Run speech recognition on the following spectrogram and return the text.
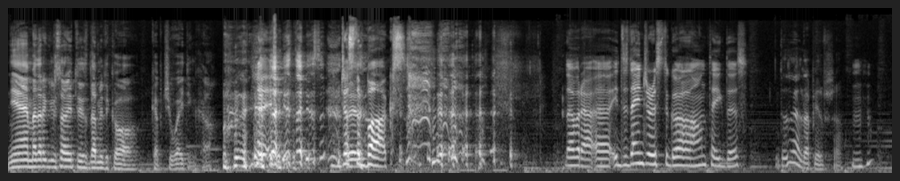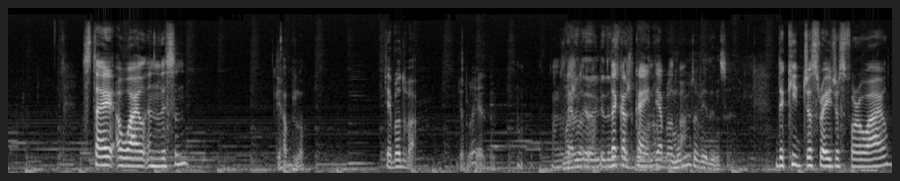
Nie, Metal Gear Solid to jest dla mnie tylko captivating, ha? to jest, Just a box. Dobra, e, it's dangerous to go alone, take this. To Zelda pierwsza. Mhm. Stay a while and listen. Diablo. Diablo 2. Diablo 1. Mam z Diablo 2. jeden Deckard Kane, no. Diablo 2. Mówił to w jedynce. The kid just rages for a while.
